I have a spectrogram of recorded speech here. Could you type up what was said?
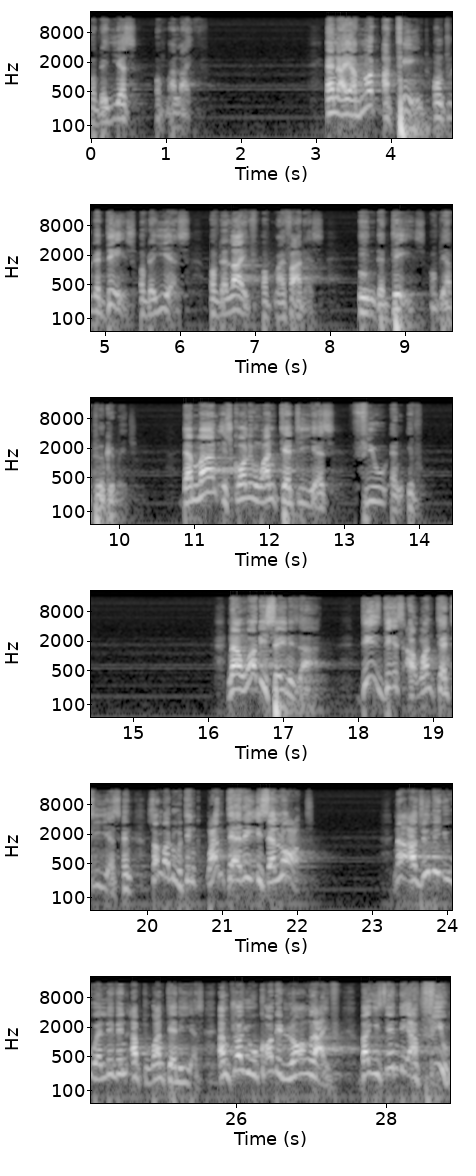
of the years of my life. And I have not attained unto the days of the years of the life of my fathers in the days of their pilgrimage. The man is calling 130 years few and evil. Now, what he's saying is that these days are 130 years, and somebody would think 130 is a lot. Now, assuming you were living up to 130 years, I'm sure you will call it long life. But he's saying they are few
